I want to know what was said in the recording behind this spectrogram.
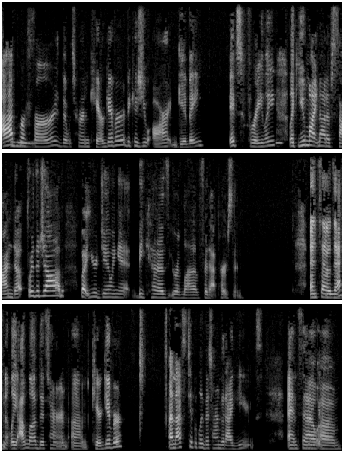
I mm-hmm. prefer the term caregiver because you are giving. It's freely. Like you might not have signed up for the job, but you're doing it because your love for that person. And so mm-hmm. definitely I love the term um, caregiver. And that's typically the term that I use. And so um,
